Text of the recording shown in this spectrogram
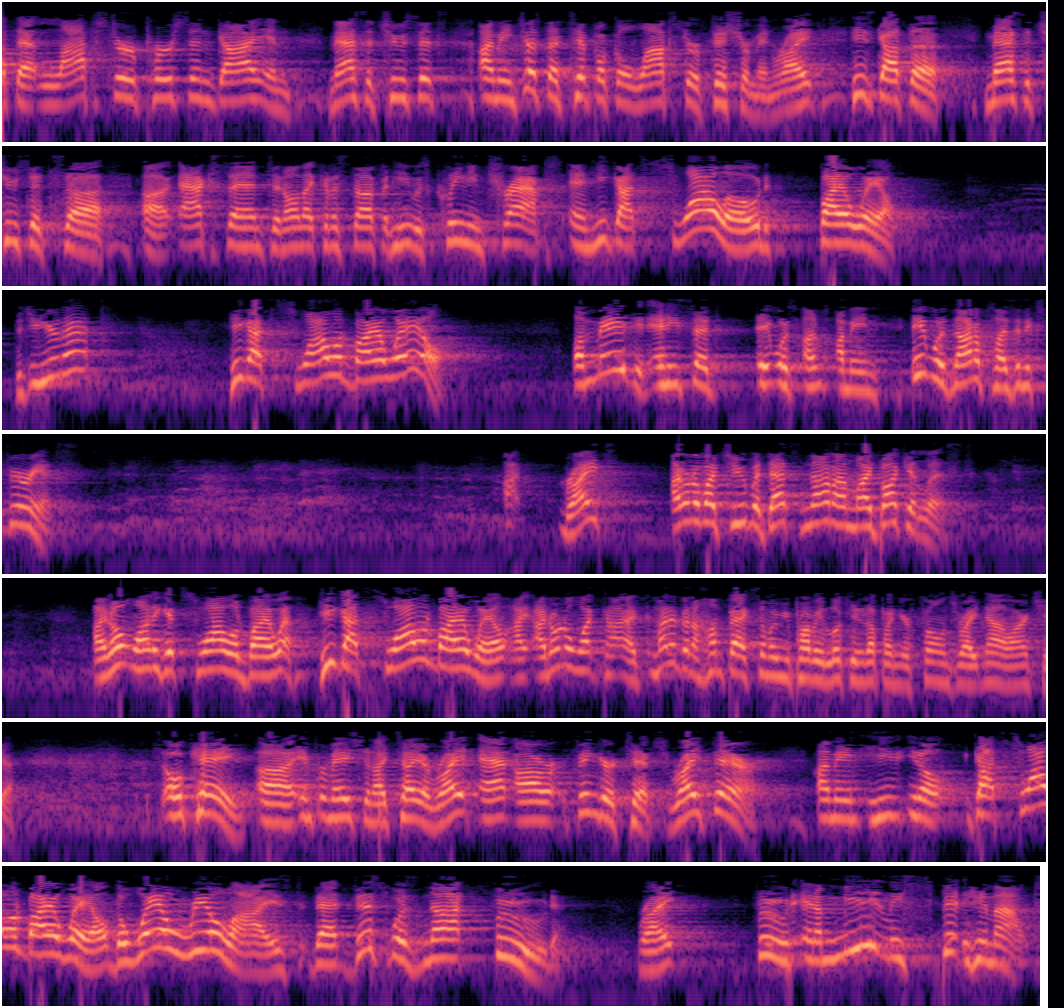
about that lobster person guy in Massachusetts. I mean, just a typical lobster fisherman, right? He's got the Massachusetts uh, uh, accent and all that kind of stuff, and he was cleaning traps, and he got swallowed by a whale. Did you hear that? He got swallowed by a whale. Amazing. And he said it was, un- I mean, it was not a pleasant experience. I, right? I don't know about you, but that's not on my bucket list. I don't want to get swallowed by a whale. He got swallowed by a whale. I, I don't know what kind. It might have been a humpback. Some of you probably looking it up on your phones right now, aren't you? It's okay. Uh, information, I tell you, right at our fingertips, right there. I mean, he, you know, got swallowed by a whale. The whale realized that this was not food, right? Food, and immediately spit him out,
